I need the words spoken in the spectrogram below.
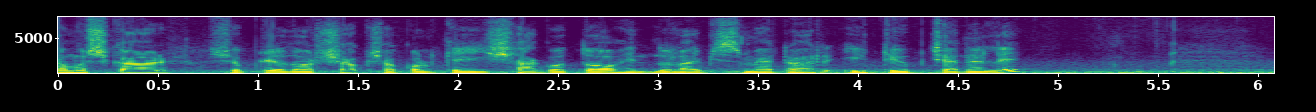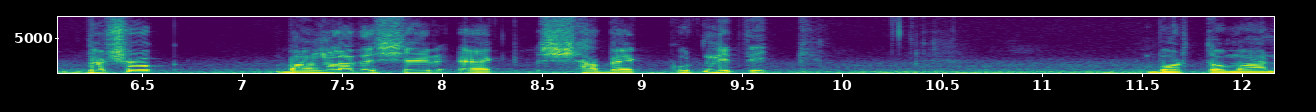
নমস্কার, সুপ্রিয় দর্শক, সকলকেই স্বাগত হিন্দু লাইফস ম্যাটার ইউটিউব চ্যানেলে। দর্শক, বাংলাদেশের এক সাবেক কূটনীতিক, বর্তমান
